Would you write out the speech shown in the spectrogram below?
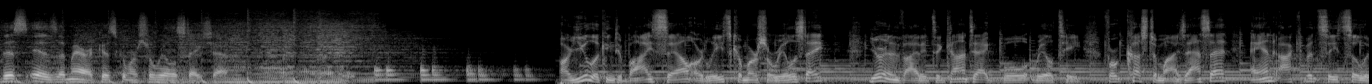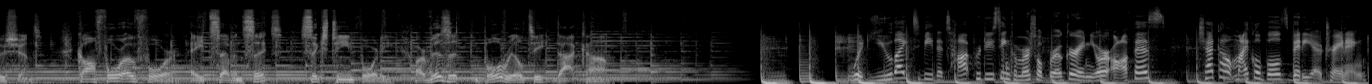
This is America's Commercial Real Estate Show. Are you looking to buy, sell, or lease commercial real estate? You're invited to contact Bull Realty for customized asset and occupancy solutions. Call 404 876 1640 or visit bullrealty.com. Would you like to be the top producing commercial broker in your office? Check out Michael Bull's video training.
